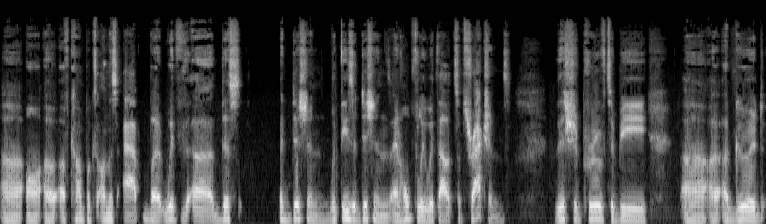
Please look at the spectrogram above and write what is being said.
uh, of, of comic books on this app. But with uh, this addition, with these additions, and hopefully without subtractions, this should prove to be uh, a, a good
